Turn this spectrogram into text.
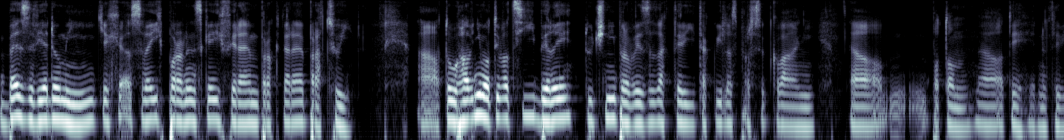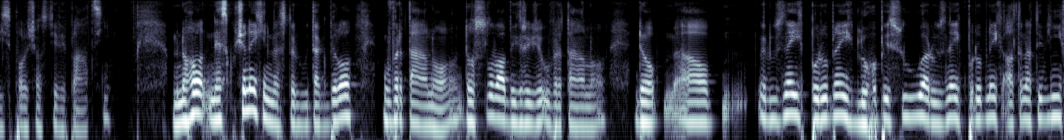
bez vědomí těch svých poradenských firm, pro které pracují. A tou hlavní motivací byly tuční provize, za který takovýhle zprostředkování potom ty jednotlivé společnosti vyplácí. Mnoho neskušených investorů tak bylo uvrtáno, doslova bych řekl, že uvrtáno, do různých podobných dluhopisů a různých podobných alternativních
